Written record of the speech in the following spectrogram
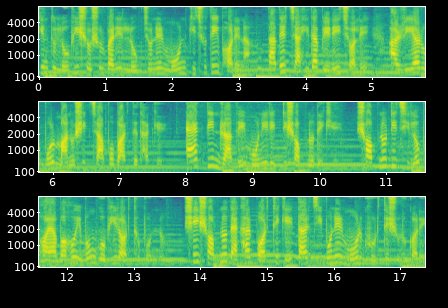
কিন্তু লোভী শ্বশুরবাড়ির লোকজনের মন কিছুতেই ভরে না। তাদের চাহিদা বেড়েই চলে, আর রিয়ার উপর মানসিক চাপও বাড়তে থাকে। একদিন রাতে মনির একটি স্বপ্ন দেখে। স্বপ্নটি ছিল ভয়াবহ এবং গভীর অর্থপূর্ণ। সেই স্বপ্ন দেখার পর থেকে তার জীবনের মোড় ঘুরতে শুরু করে।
